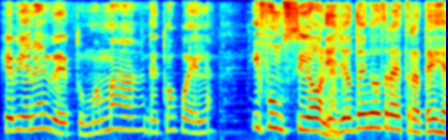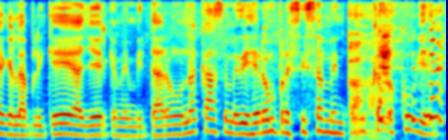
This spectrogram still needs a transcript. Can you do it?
que viene de tu mamá, de tu abuela, y funciona. Y yo tengo otra estrategia que la apliqué ayer, que me invitaron a una casa y me dijeron precisamente Ajá. buscar los cubiertos.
